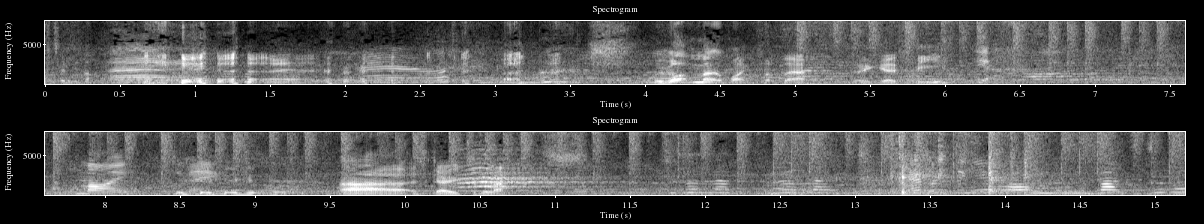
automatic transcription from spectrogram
he's got a bit more life to him. We've got motorbikes up there to go see. yes. That's mine. Name. Uh, let's go to the left. to the left, to the left. Everything you own in the back to the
